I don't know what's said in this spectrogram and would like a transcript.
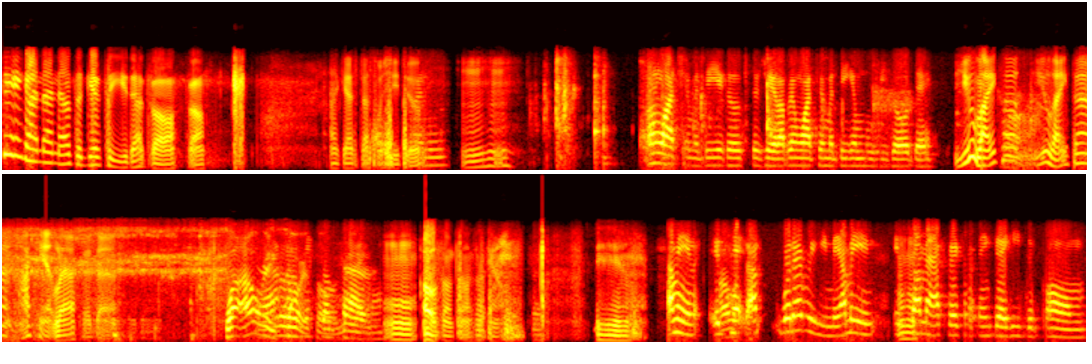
she ain't got nothing else to give to you. That's all. So I guess that's what she do. Mhm. I'm watching Madea goes to jail. I've been watching Madea movies all day. You like her? You like that? I can't laugh at that. Well, I already I saw it, it so sometimes. yeah. Mm. Oh, sometimes okay. Yeah. I mean, it I- ta- I, whatever he may. I mean, in Mhm. some aspects, I think that he did, um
